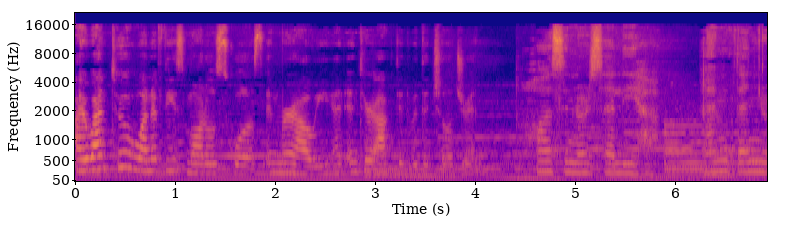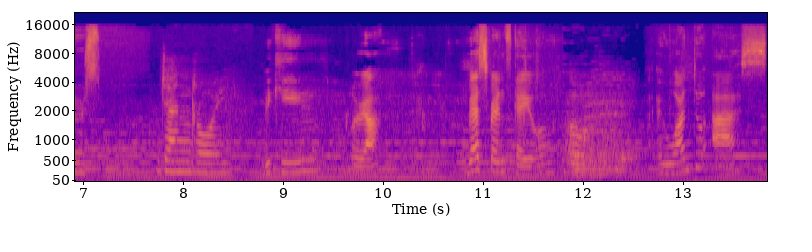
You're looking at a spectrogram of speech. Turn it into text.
I went to one of these model schools in Marawi and interacted with the children. Hosinor Saliha. I'm 10 years old. John Roy. Vicky, Ora, best friends kayo? Oh. I want to ask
